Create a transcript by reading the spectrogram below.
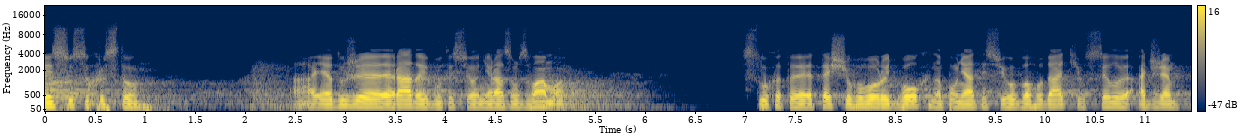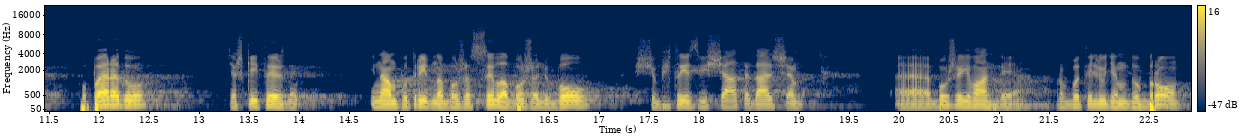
Ісусу Христу! Я дуже радий бути сьогодні разом з вами, слухати те, що говорить Бог, наповнятися Його благодаттю, силою, адже попереду тяжкий тиждень, і нам потрібна Божа сила, Божа любов, щоб йти звіщати далі е, Боже Євангеліє, робити людям добро.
